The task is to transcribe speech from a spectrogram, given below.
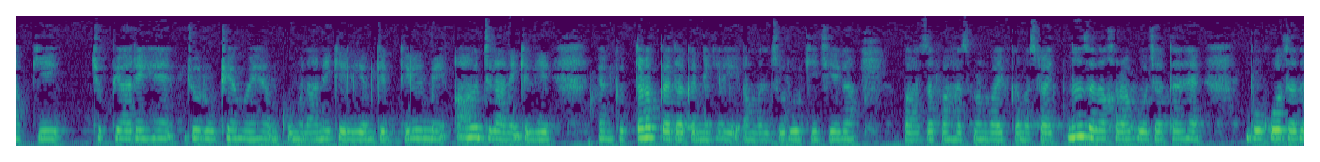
آپ کی جو پیارے ہیں، جو روٹے ہوئے ہیں، ان کو منانے کے لیے، ان کے دل میں آگ جلانے کے لیے، یا ان کو تڑپ پیدا کرنے کے لیے عمل ضرور کیجیے گا۔ بعض دفعہ ہسبینڈ وائف کا مسئلہ اتنا زیادہ خراب ہو جاتا ہے، بہت زیادہ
